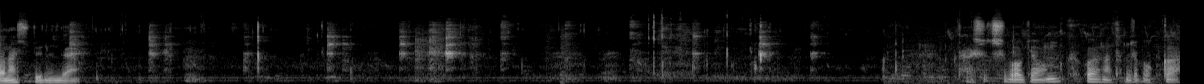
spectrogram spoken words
안할 수도 있는데. 다시 집어겸 그거 하나 던져볼까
